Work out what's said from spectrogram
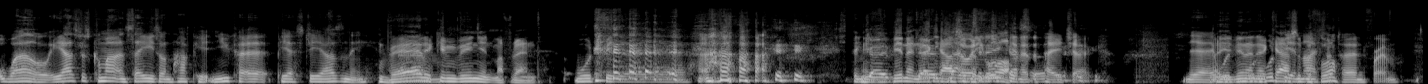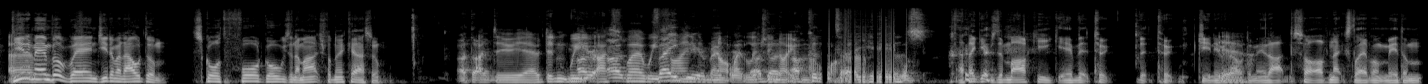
Well, he has just come out and say he's unhappy at Newcastle PSG, hasn't he? Very Um, convenient, my friend. Would be a. Uh, think Go- You've been in go Newcastle back Going to before. looking at the paycheck. Yeah, Have it you would, been in would, would be a Newcastle nice before? return for him. Do you Um, remember when Gini Wijnaldum scored four goals in a match for Newcastle? I don't. I do, yeah. Didn't we? I, swear we vaguely signed him not remember like it, I literally not even I couldn't that tell you was. I think it was the marquee game that took that took Gini Yeah. Wijnaldum to that sort of next level and made him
